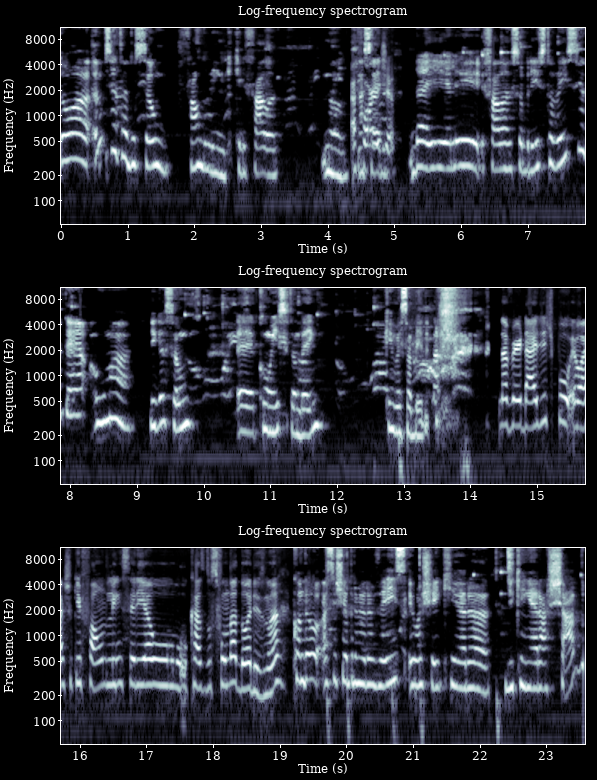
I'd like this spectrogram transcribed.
doa. Eu não sei a tradução Foundling que ele fala no, A na Forja. série. Daí ele fala sobre isso. Talvez tenha até alguma ligação é, com isso também. Quem vai saber, né? Na verdade, tipo, eu acho que Foundling seria o, o caso dos fundadores, não é? Quando eu assisti a primeira vez, eu achei que era de quem era achado.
